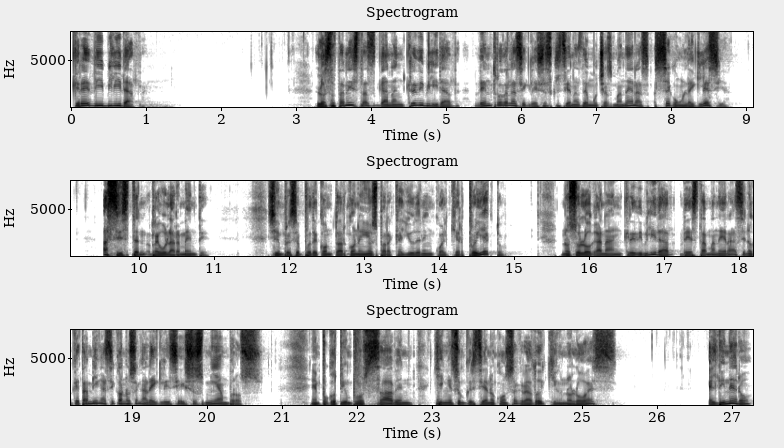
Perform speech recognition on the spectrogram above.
credibilidad. Los satanistas ganan credibilidad dentro de las iglesias cristianas de muchas maneras, según la iglesia. Asisten regularmente. Siempre se puede contar con ellos para que ayuden en cualquier proyecto. No solo ganan credibilidad de esta manera, sino que también así conocen a la iglesia y sus miembros. En poco tiempo saben quién es un cristiano consagrado y quién no lo es. El dinero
